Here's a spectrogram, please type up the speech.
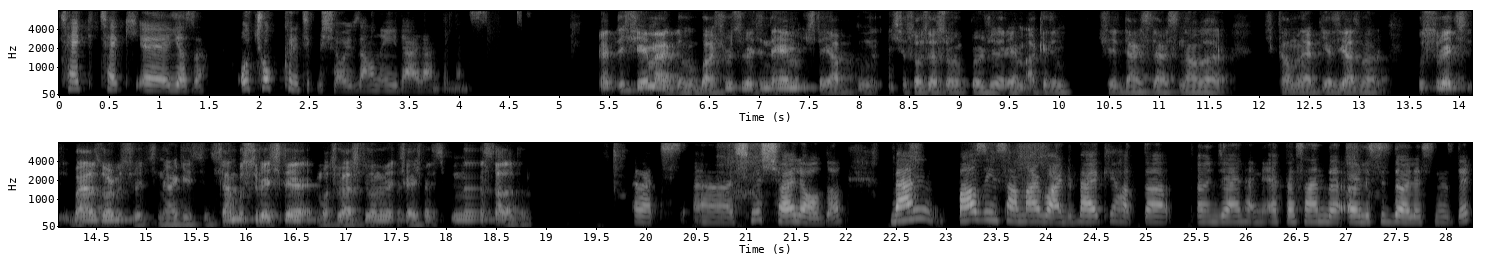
tek tek e, yazı. O çok kritik bir şey o yüzden onu iyi değerlendirmeniz. Evet de şey merak ediyorum. Başvuru sürecinde hem işte yaptığın işte sosyal sorumluluk projeleri hem akademik işte dersler, sınavlar, çıkanlar hep yazı yazmalar. Bu süreç bayağı zor bir süreç için herkes için. Sen bu süreçte motivasyonu ve çalışma disiplini nasıl sağladın? Evet, e, şimdi şöyle oldu. Ben bazı insanlar vardır belki hatta önce hani Efe sen de öyle siz de öylesinizdir.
